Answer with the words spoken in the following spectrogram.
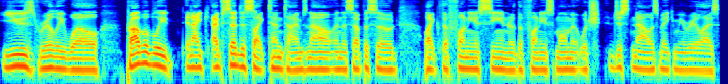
used really well, probably, and I, I've said this like 10 times now in this episode, like the funniest scene or the funniest moment, which just now is making me realize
